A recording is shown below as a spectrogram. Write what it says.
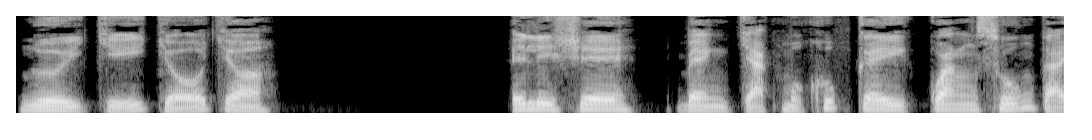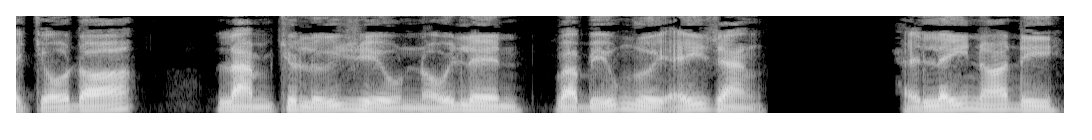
Người chỉ chỗ cho. Elise bèn chặt một khúc cây quăng xuống tại chỗ đó, làm cho lưỡi rìu nổi lên và biểu người ấy rằng, hãy lấy nó đi.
